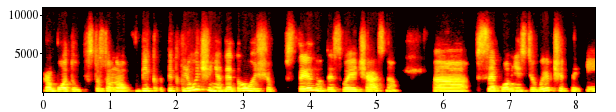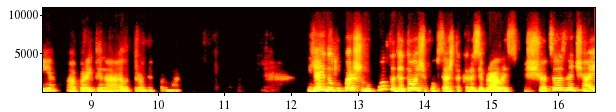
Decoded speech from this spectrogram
роботу стосовно в бік підключення для того, щоб встигнути своєчасно все повністю вивчити і перейти на електронний формат. Я йду по першому пункту для того, щоб ви все ж таки розібрались, що це означає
